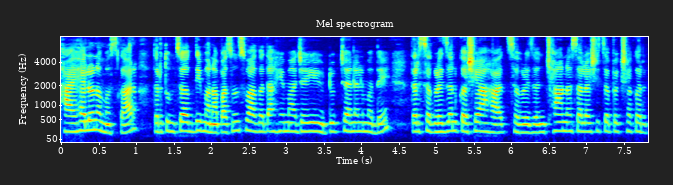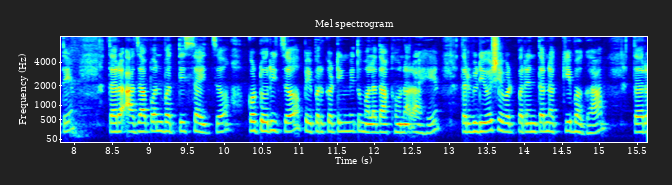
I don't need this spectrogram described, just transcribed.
हाय हॅलो नमस्कार. तर तुमचं अगदी मनापासून स्वागत आहे माझ्या या यूट्यूब चॅनलमध्ये तर सगळेजण कसे आहात? सगळेजण छान असाल अशीच अपेक्षा करते. तर आज आपण बत्तीस साईजचं कटोरीचं पेपर कटिंग मी तुम्हाला दाखवणार आहे. तर व्हिडिओ शेवटपर्यंत नक्की बघा. तर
